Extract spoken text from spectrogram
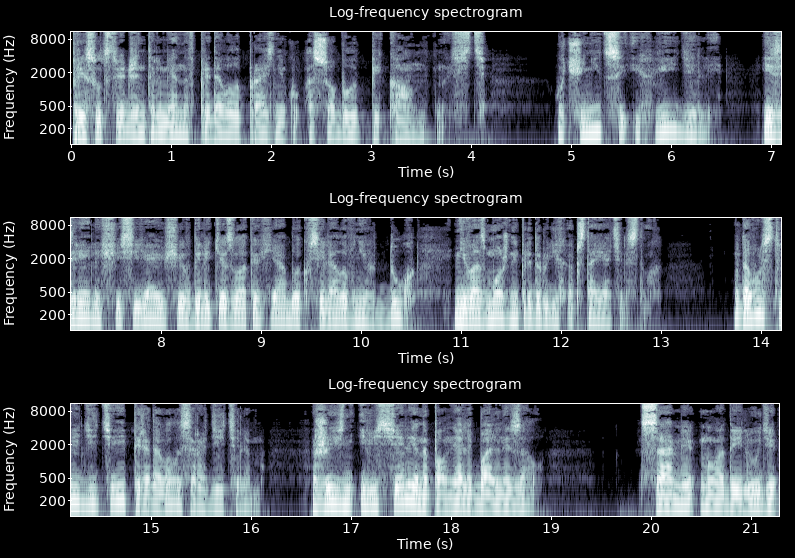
присутствие джентльменов придавало празднику особую пикантность. Ученицы их видели, и зрелище сияющих вдалеке золотых яблок вселяло в них дух, невозможный при других обстоятельствах. Удовольствие детей передавалось родителям — Жизнь и веселье наполняли бальный зал. Сами молодые люди,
